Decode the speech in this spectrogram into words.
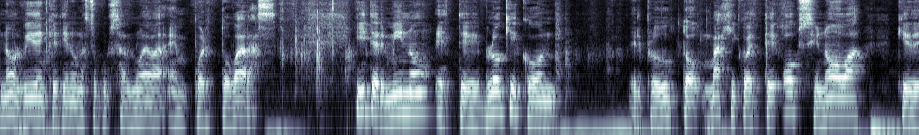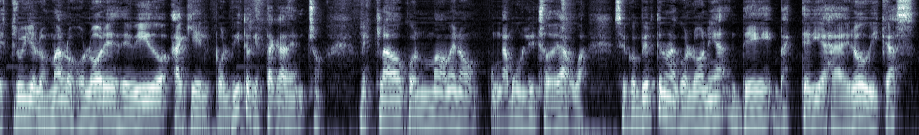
no olviden que tiene una sucursal nueva en Puerto Varas. Y termino este bloque con el producto mágico este Oxinova que destruye los malos olores debido a que el polvito que está acá adentro, mezclado con más o menos, pongamos un litro de agua, se convierte en una colonia de bacterias aeróbicas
